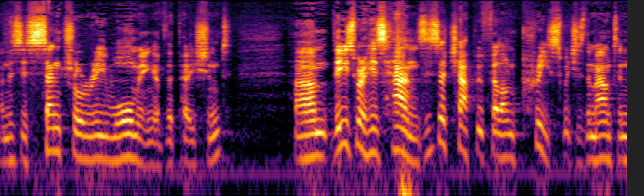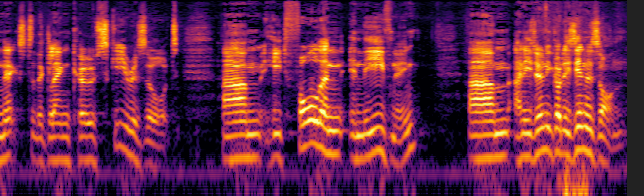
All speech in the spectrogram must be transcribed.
And this is central rewarming of the patient. Um, these were his hands. This is a chap who fell on Creise, which is the mountain next to the Glencoe ski resort. Um, he'd fallen in the evening, um, and he'd only got his inners on.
